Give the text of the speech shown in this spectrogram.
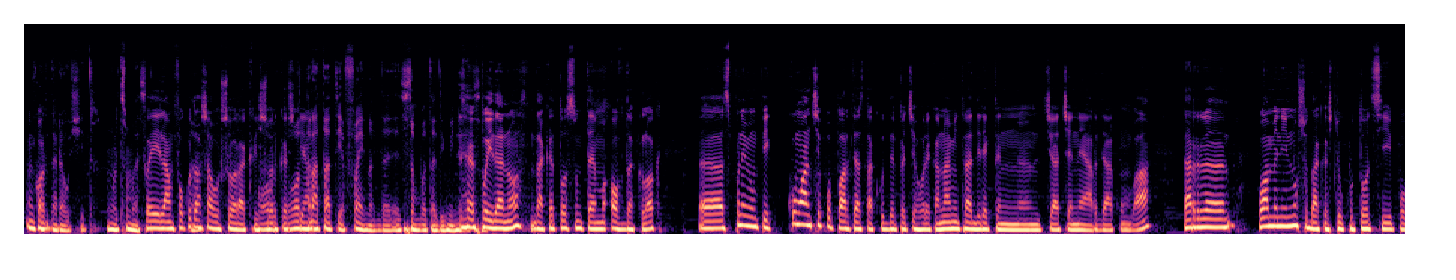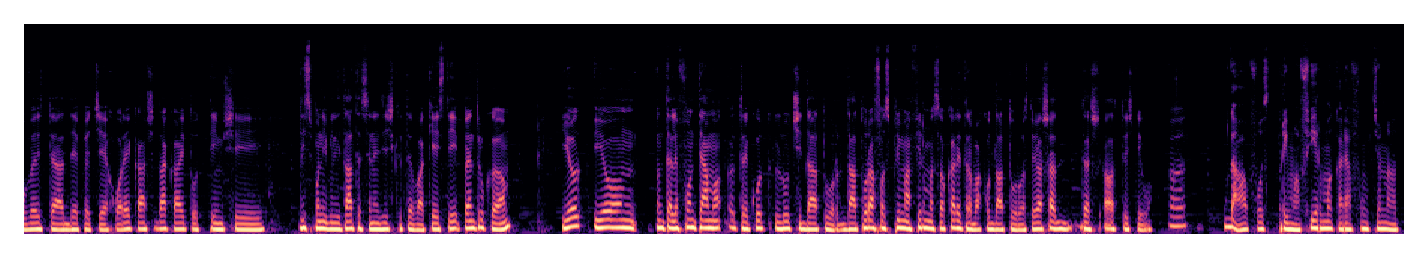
Încă o- Foarte reușit. Mulțumesc. Păi l-am făcut Da. așa ușor, acrișor, o, că o știam... tratatie faină de sâmbătă dimineață. Păi da, nu? Dacă toți suntem off the clock. Uh, spune-mi un pic, cum a început partea asta cu DPC Horeca? Noi am intrat direct în, în ceea ce ne ardea cumva, dar uh, oamenii nu știu dacă știu cu toții povestea DPC Horeca și dacă ai tot timp și disponibilitate să ne zici câteva chestii, pentru că eu, eu în telefon te-am trecut Luci Datur. Datur a fost prima firmă sau care e treaba cu Daturul ăsta? Eu așa de așa te știu. Uh, Da, a fost prima firmă care a funcționat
